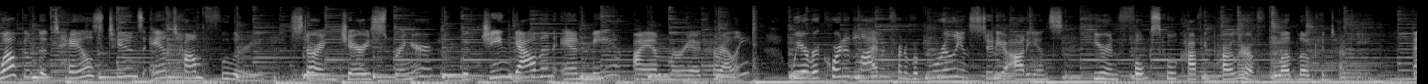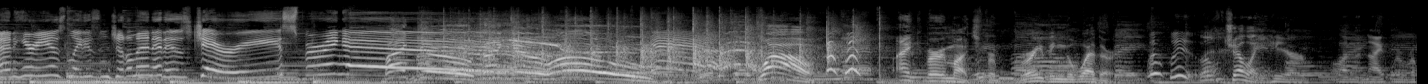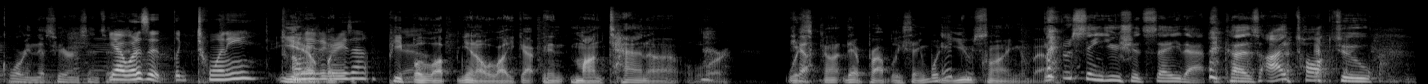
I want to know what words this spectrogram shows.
Welcome to Tales, Tunes, and Tomfoolery, starring Jerry Springer with Gene Galvin and me. I am Maria Corelli. We are recorded live in front of a brilliant studio audience here in Folk School Coffee Parlor of Ludlow, Kentucky. And here he is, ladies and gentlemen. It is Jerry Springer. Thank you. Thank you. Oh. Yeah. Wow. Thank you very much for braving the weather. Woo woo. A little chilly here on the night we're recording this here in Cincinnati. Yeah, what is it? Like 20? 20 Yeah, degrees but out? people up, you know, like up in Montana or Wisconsin, they're probably saying, "What are you crying about?" Interesting you should say that because I talked to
